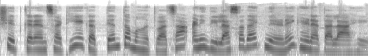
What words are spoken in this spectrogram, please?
शेतकऱ्यांसाठी एक अत्यंत महत्त्वाचा आणि दिलासादायक निर्णय घेण्यात आला आहे.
